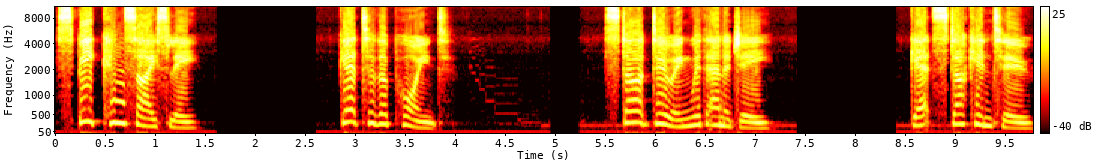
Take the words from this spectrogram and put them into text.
Speak concisely. Get to the point. Start doing with energy. Get stuck into.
